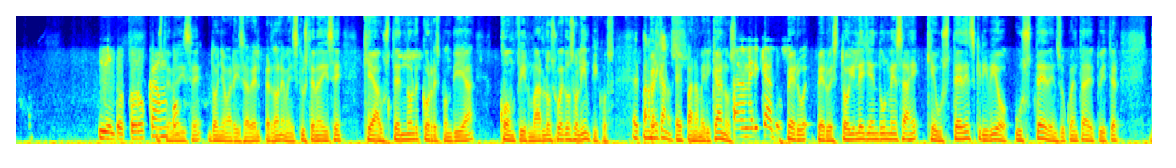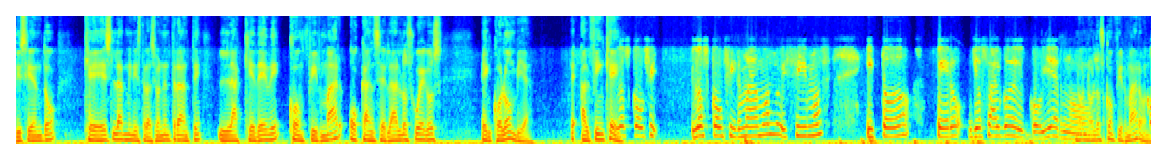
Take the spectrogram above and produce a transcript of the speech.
y el doctor Ocampo. Usted me dice, doña María Isabel, perdóneme, es que usted me dice que a usted no le correspondía confirmar los Juegos Olímpicos. Eh, panamericanos. Eh, panamericanos. Panamericanos. Pero, pero estoy leyendo un mensaje que usted escribió, usted en su cuenta de Twitter, diciendo que es la administración entrante la que debe confirmar o cancelar los juegos en Colombia. Eh, ¿Al fin qué? Los, los confirmamos, lo hicimos y todo, pero yo salgo del gobierno. No, no los confirmaron.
